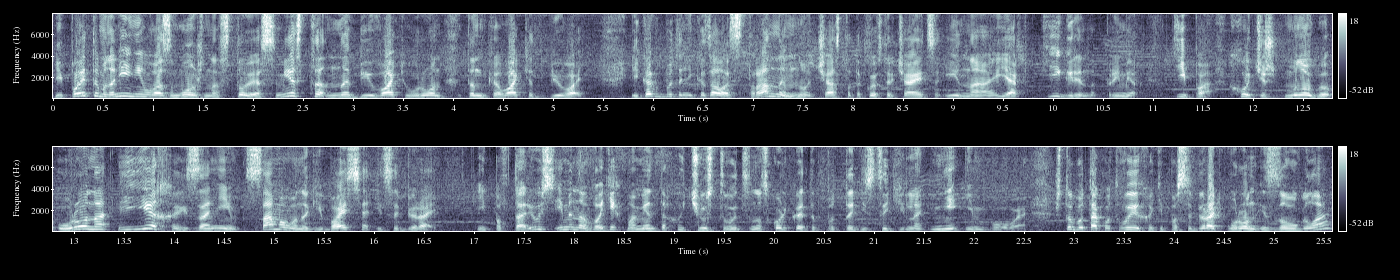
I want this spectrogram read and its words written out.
И поэтому на ней невозможно, стоя с места, набивать урон, танковать, отбивать. И как бы это ни казалось странным, но часто такое встречается и на Як Тигре, например. Типа, хочешь много урона, ехай за ним, самого нагибайся и собирай. И повторюсь, именно в этих моментах и чувствуется, насколько это ПТ действительно не имбовое. Чтобы так вот выехать и пособирать урон из-за угла,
